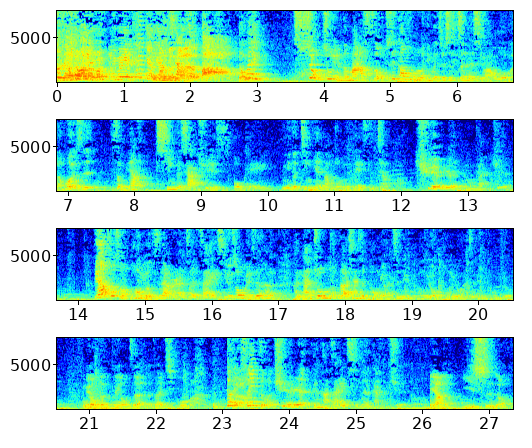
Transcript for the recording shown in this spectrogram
有时候你们也太娘娘腔了吧？可不可以秀出你们的 muscle，就是告诉我说你们就是真的喜欢我们，或者是怎么样亲的下去也是 OK。你的经验当中有类似这样吗？确认那种感觉，不要说什么朋友自然而然在在一起，有时候每次很很难捉摸，到底现在是朋友还是女朋友，朋友还是女朋友？没有跟朋友自然的在一起过嘛？对，对啊、所以你怎么确认跟他在一起那个感觉呢？一样仪式哦，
